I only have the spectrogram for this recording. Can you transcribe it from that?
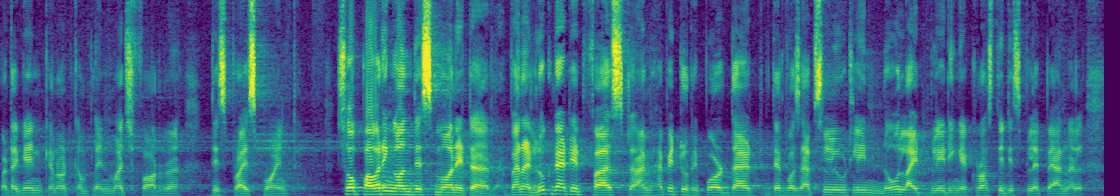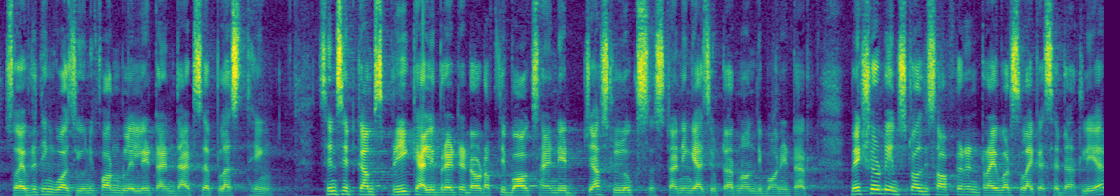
but again cannot complain much for uh, this price point. So powering on this monitor, when I looked at it first, I'm happy to report that there was absolutely no light bleeding across the display panel. So everything was uniformly lit and that's a plus thing since it comes pre-calibrated out of the box and it just looks stunning as you turn on the monitor. Make sure to install the software and drivers like I said earlier.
